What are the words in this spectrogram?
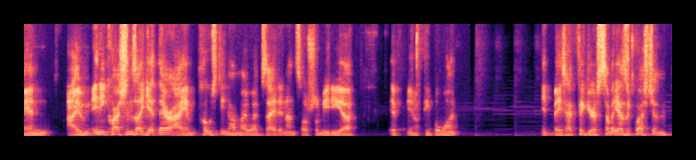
And I any questions I get there, I am posting on my website and on social media. If you know people want it basically I figure if somebody has a question,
